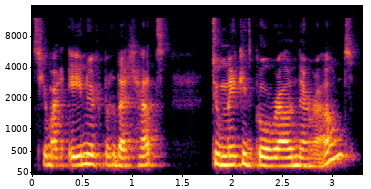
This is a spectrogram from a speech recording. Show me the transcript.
als je maar één uur per dag had, to make it go round and round.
